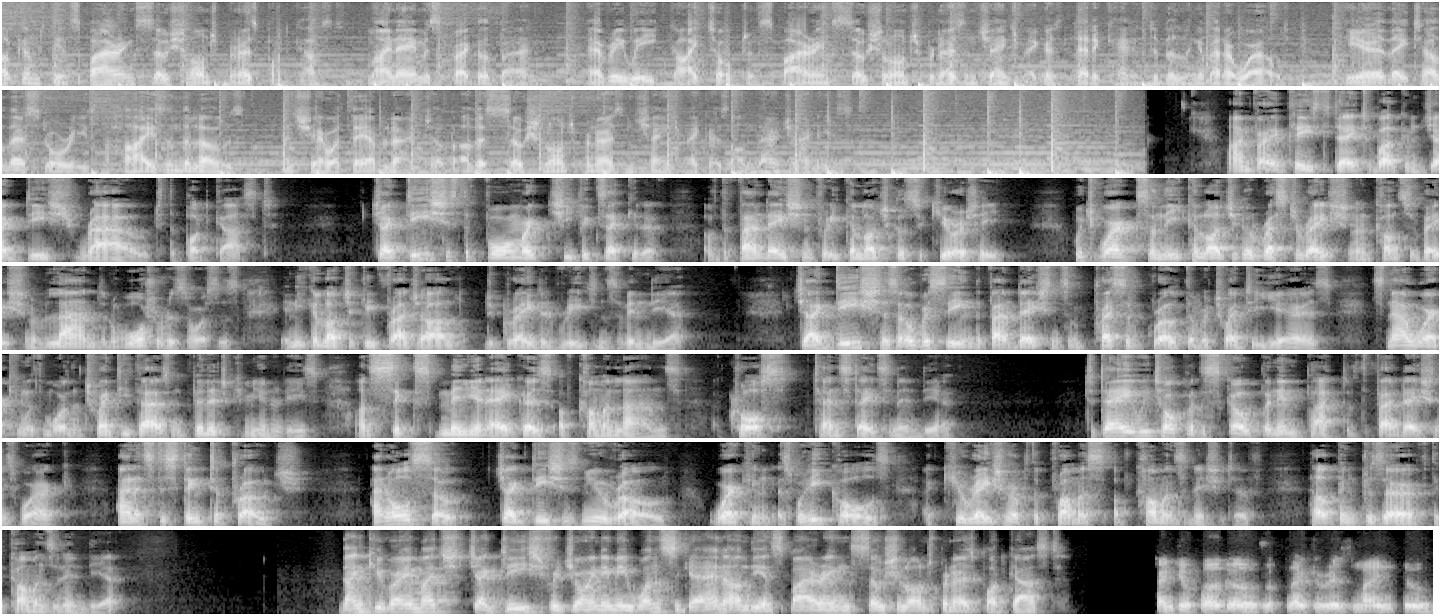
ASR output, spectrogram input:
Welcome to the Inspiring Social Entrepreneurs Podcast. My name is Fergal Byrne. Every week, I talk to inspiring social entrepreneurs and changemakers dedicated to building a better world. Here, they tell their stories, the highs and the lows, and share what they have learned to help other social entrepreneurs and changemakers on their journeys. I'm very pleased today to welcome Jagdish Rao to the podcast. Jagdish is the former chief executive of the Foundation for Ecological Security, which works on the ecological restoration and conservation of land and water resources in ecologically fragile, degraded regions of India. Jagdish has overseen the Foundation's impressive growth over 20 years. It's now working with more than 20,000 village communities on 6 million acres of common lands across 10 states in India. Today, we talk about the scope and impact of the Foundation's work and its distinct approach, and also Jagdish's new role working as what he calls a curator of the Promise of Commons initiative, helping preserve the commons in India. Thank you very much, Jagdish, for joining me once again on the Inspiring Social Entrepreneurs podcast. Thank you, Fergal. The pleasure is mine too.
